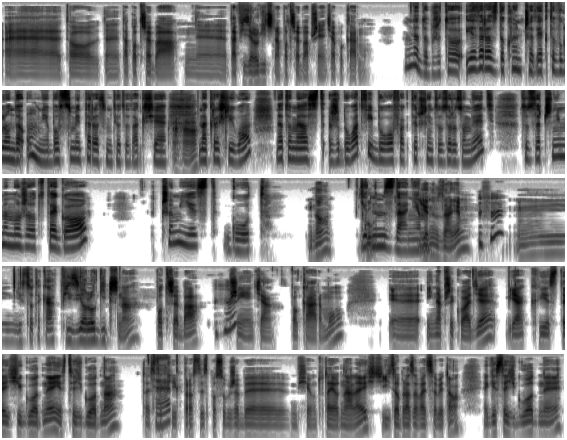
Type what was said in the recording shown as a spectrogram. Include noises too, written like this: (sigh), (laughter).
e, to, ta potrzeba, e, ta fizjologiczna potrzeba przyjęcia pokarmu. No dobrze, to ja zaraz dokończę, jak to wygląda u mnie, bo w sumie teraz mi to, to tak się Aha, nakreśliło. Natomiast, żeby łatwiej było faktycznie to zrozumieć, to zacznijmy może od tego, czym jest głód. no Jednym zdaniem. jednym zdaniem, Mhm. mm, jest to taka fizjologiczna potrzeba Mhm. przyjęcia pokarmu. E, I na przykładzie, jak jesteś głodny, jesteś głodna, to jest Tak. taki prosty sposób, żeby się tutaj odnaleźć i zobrazować sobie to. Jak jesteś głodny,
